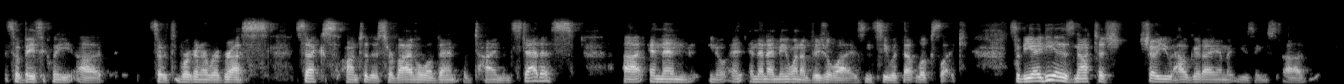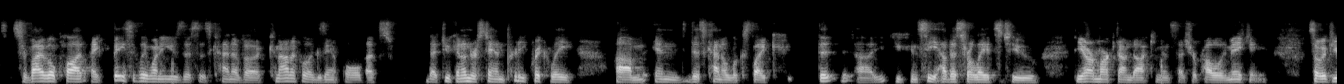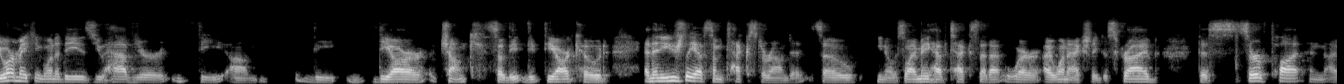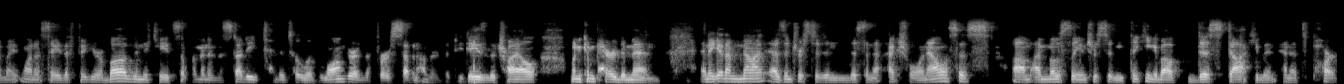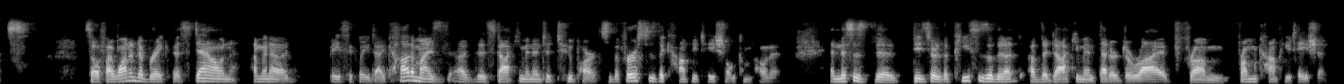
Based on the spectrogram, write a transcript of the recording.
so basically, uh, so we're going to regress sex onto the survival event of time and status. Uh, and then, you know, and, and, then I may want to visualize and see what that looks like. So the idea is not to sh show you how good I am at using uh, survival plot. I basically want to use this as kind of a canonical example that's that you can understand pretty quickly. Um, and this kind of looks like the, uh, you can see how this relates to the R Markdown documents that you're probably making. So if you are making one of these, you have your the um, the the R chunk, so the, the, the R code, and then you usually have some text around it. So you know, so I may have text that I, where I want to actually describe this serve plot, and I might want to say the figure above indicates that women in the study tended to live longer in the first 750 days of the trial when compared to men. And again, I'm not as interested in this actual analysis. Um, I'm mostly interested in thinking about this document and its parts. So if I wanted to break this down, I'm going to basically dichotomize uh, this document into two parts. So the first is the computational component, and this is the these are the pieces of the of the document that are derived from from computation.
